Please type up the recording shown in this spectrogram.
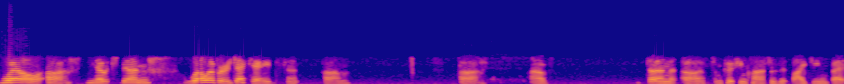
Well, uh, you know, it's been well over a decade since um, uh, I've done uh, some cooking classes at Viking, but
